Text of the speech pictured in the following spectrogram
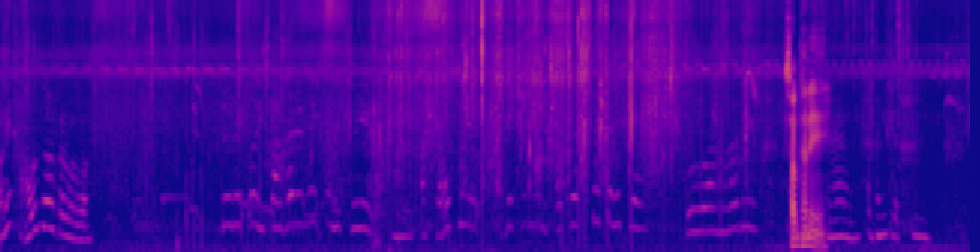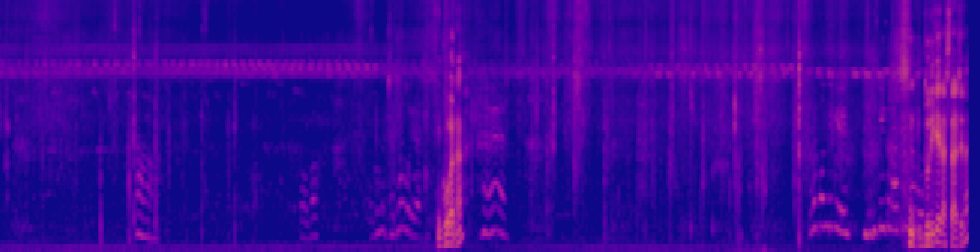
অনেক সাহস দরকার বাবা। ওই পাহাড়ের নিচে আকাশে দেখুন আকাশটা পেয়েছে। ও আমারে। সাবধানে। হ্যাঁ সাবধানে কি রাখছি? ভেলা হয়ে গোয়া না? হ্যাঁ। দুদিকে রাস্তা। আছে না?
